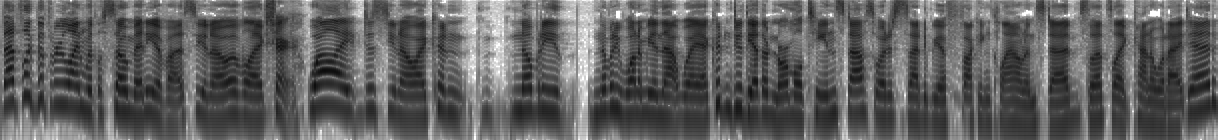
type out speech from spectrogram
that's like the through line with so many of us, you know, of like Sure. Well, I just you know I couldn't nobody nobody wanted me in that way. I couldn't do the other normal teen stuff, so I just decided to be a fucking clown instead. So that's like kind of what I did.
